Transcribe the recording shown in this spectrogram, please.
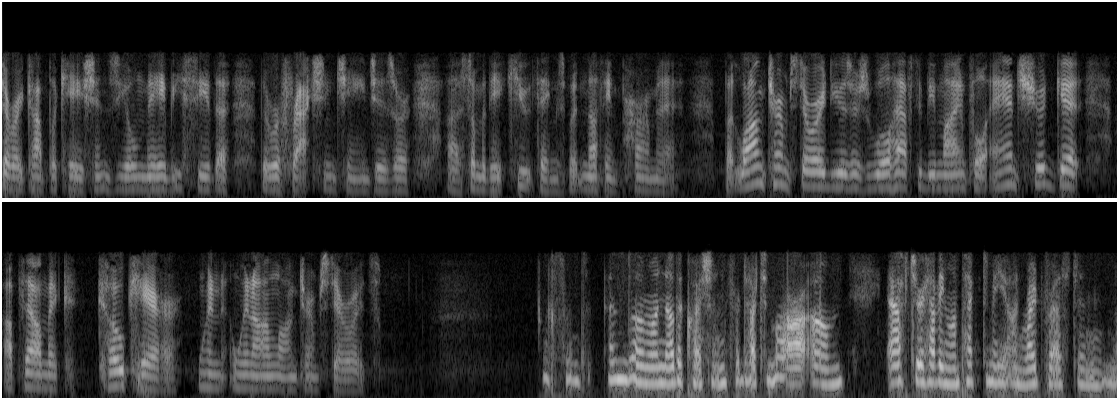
steroid complications. You'll maybe see the the refraction changes or uh, some of the acute things, but nothing permanent. But long-term steroid users will have to be mindful and should get ophthalmic co-care when when on long-term steroids. Excellent. And um, another question for Dr. Marr. Um, after having lumpectomy on right breast in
